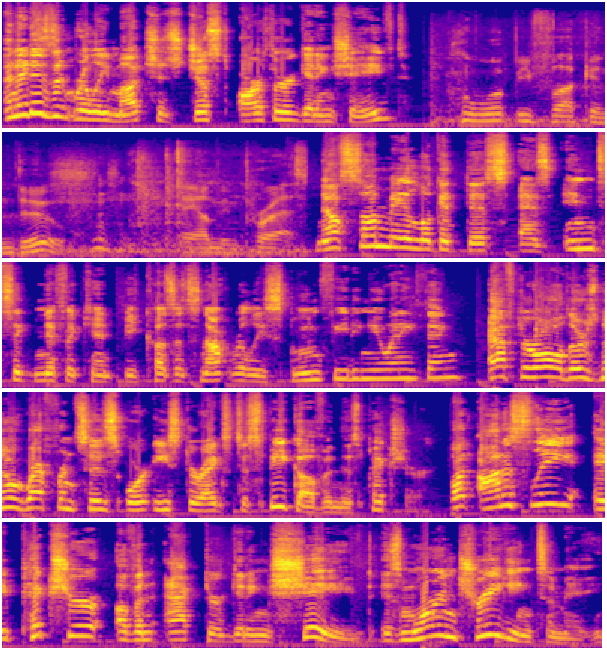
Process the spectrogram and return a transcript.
And it isn't really much, it's just Arthur getting shaved. Whoopie fucking do. hey, I'm impressed. Now, some may look at this as insignificant because it's not really spoon feeding you anything. After all, there's no references or Easter eggs to speak of in this picture. But honestly, a picture of an actor getting shaved is more intriguing to me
